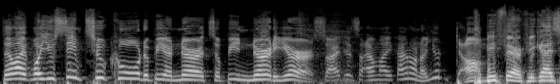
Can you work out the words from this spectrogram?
They're like, well, you seem too cool to be a nerd, so be nerdier. So I just, I'm like, I don't know, you're dumb. To be fair, if you guys.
